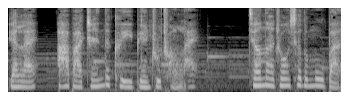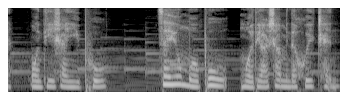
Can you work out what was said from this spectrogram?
原来阿爸真的可以变出床来，将那装修的木板往地上一铺，再用抹布抹掉上面的灰尘，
